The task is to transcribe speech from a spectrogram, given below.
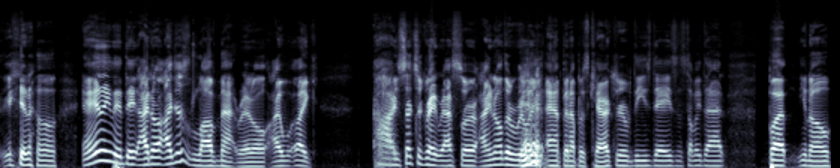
you know, anything that they, I don't, I just love Matt Riddle. I like, ah, he's such a great wrestler. I know they're really Yeah. amping up his character these days and stuff like that, but you know,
